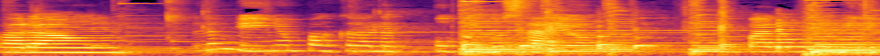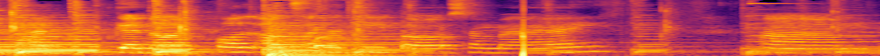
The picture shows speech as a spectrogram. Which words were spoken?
parang, alam niyo, yun yung pagka nagpupulbos tayo. Yung parang lumilipad, ganon. Fall out sa dito sa may um,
